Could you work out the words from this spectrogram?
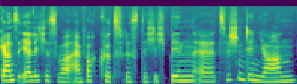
Ganz ehrlich, es war einfach kurzfristig. Ich bin äh, zwischen den Jahren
